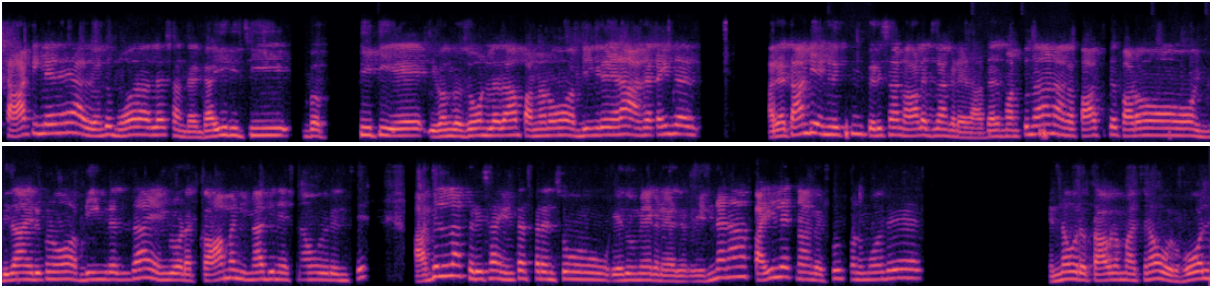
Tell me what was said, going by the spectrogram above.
ஸ்டார்டிங்லேயே அது வந்து மோரார்லெஸ் அந்த கைரிஜி பிடிஏ இவங்க ஜோன்ல தான் பண்ணணும் அப்படிங்கிறது ஏன்னா அந்த டைம்ல அதை தாண்டி எங்களுக்கும் பெருசா நாலேஜ்லாம் கிடையாது. அதை மட்டும்தான் நாங்க பார்த்துட்டு படம் இப்படிதான் இருக்கணும் அப்படிங்கிறது தான் எங்களோட காமன் இமேஜினேஷனாவும் இருந்துச்சு. அதெல்லாம் பெருசா இன்டர்ஃபரன்ஸும் எதுவுமே கிடையாது. என்னன்னா பைலட் நாங்க ஷூட் பண்ணும்போது என்ன ஒரு ப்ராப்ளம் ஆச்சுன்னா ஒரு whole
